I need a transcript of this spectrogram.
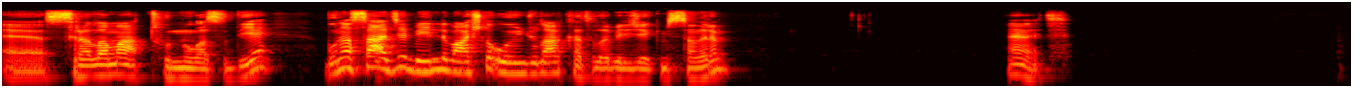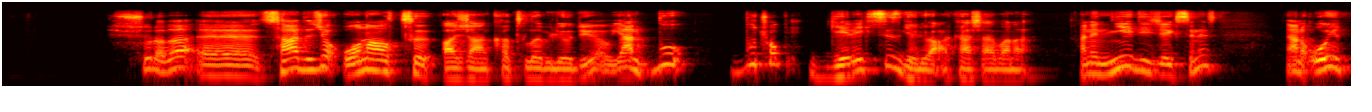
Ee, sıralama turnuvası diye. Buna sadece belli başlı oyuncular katılabilecekmiş sanırım. Evet. Şurada e, sadece 16 ajan katılabiliyor diyor. Yani bu bu çok gereksiz geliyor arkadaşlar bana. Hani niye diyeceksiniz? Yani oyun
